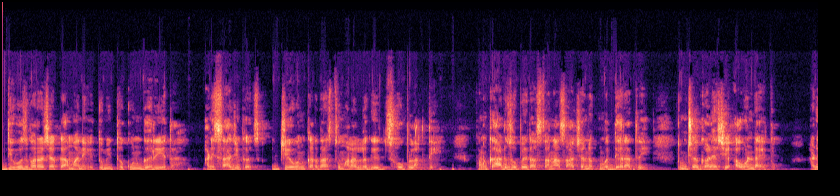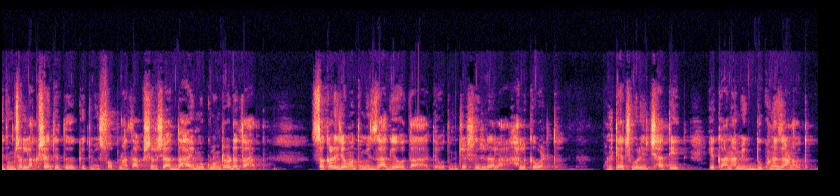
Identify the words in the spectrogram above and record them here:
दिवसभराच्या कामाने तुम्ही थकून घरी येता आणि साहजिकच जेवण करताच तुम्हाला लगेच झोप लागते. पण गाढ झोपेत असतानाच अचानक मध्यरात्री तुमच्या गळ्याची आवंडा येतो आणि तुमच्या लक्षात येतं की तुम्ही स्वप्नात अक्षरशः दहाय मुकलून रडत आहात. सकाळी जेव्हा तुम्ही जागे होता तेव्हा तुमच्या शरीराला हलकं वाटतं. पण त्याचवेळी छातीत एक अनामिक दुखणं जाणवतं.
